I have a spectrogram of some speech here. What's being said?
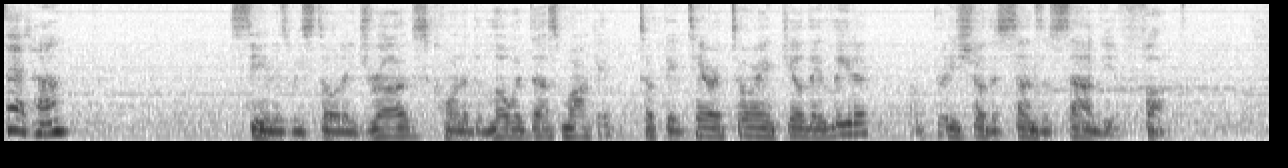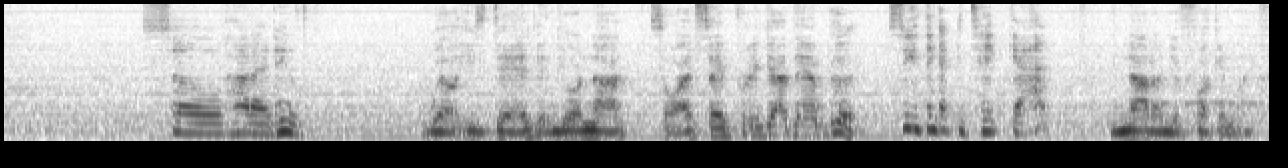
That's it, huh? Seeing as we stole their drugs, cornered the loa dust market, took their territory, and killed their leader, I'm pretty sure the sons of Samedi are fucked. So, how'd I do? Well, he's dead, and you're not, so I'd say pretty goddamn good. So you think I could take Gat? Not on your fucking life.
